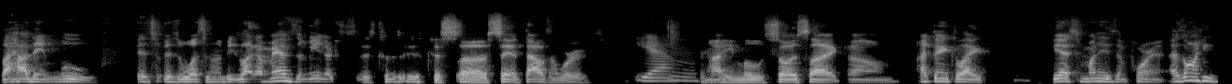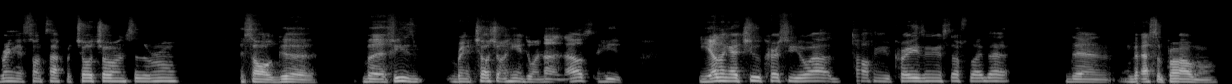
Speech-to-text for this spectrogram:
like how they move is is what's gonna be like a man's demeanor is, is uh, say a thousand words. Yeah. Mm. And how he moves. So it's like, um, I think like, yes, money is important. As long as he's bringing some type of chocho into the room, it's all good. But if he's bringing chocho and he ain't doing nothing else, and he's yelling at you, cursing you out, talking you crazy and stuff like that, then that's a problem.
